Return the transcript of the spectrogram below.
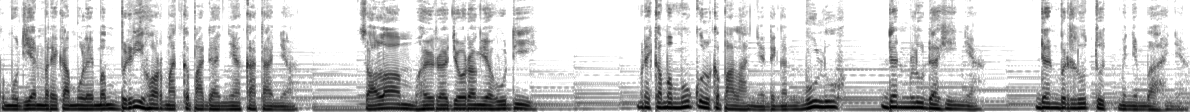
Kemudian mereka mulai memberi hormat kepadanya, katanya, Salam, hai Raja orang Yahudi. Mereka memukul kepalanya dengan buluh dan meludahinya, dan berlutut menyembahnya.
